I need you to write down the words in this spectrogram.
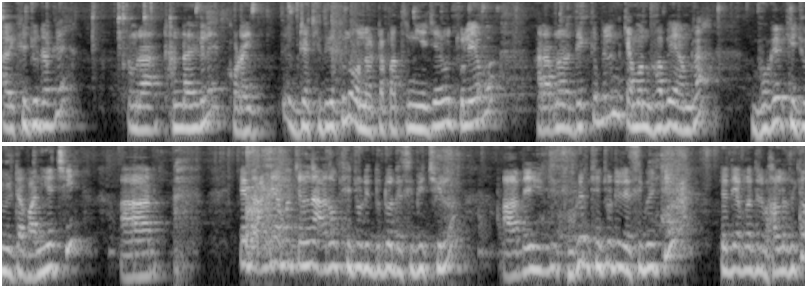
আর খিচুড়িটাকে আমরা ঠান্ডা হয়ে গেলে কড়াই ডেচকি থেকে তুলে অন্য একটা পাত্রে নিয়ে যাব চলে যাব। আর আপনারা দেখতে পেলেন কেমনভাবে আমরা ভোগের খিচুড়িটা বানিয়েছি। আর এর আগে আমার চ্যানেলে আরও খিচুড়ির দুটো রেসিপি ছিল। আর এই ভোগের খিচুড়ি রেসিপিটি যদি আপনাদের ভালো থাকে,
